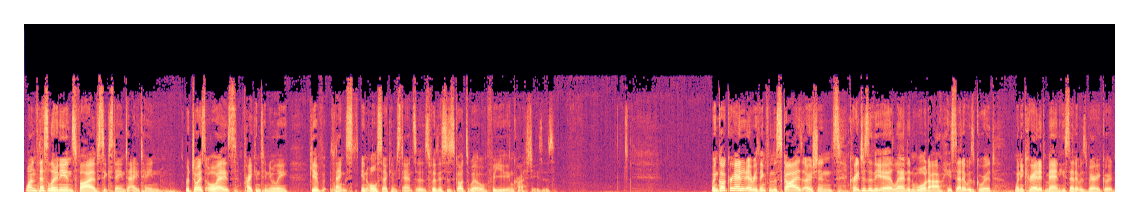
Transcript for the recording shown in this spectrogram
1 Thessalonians 5 16 to 18. Rejoice always, pray continually, give thanks in all circumstances, for this is God's will for you in Christ Jesus. When God created everything from the skies, oceans, creatures of the air, land, and water, He said it was good. When He created man, He said it was very good.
